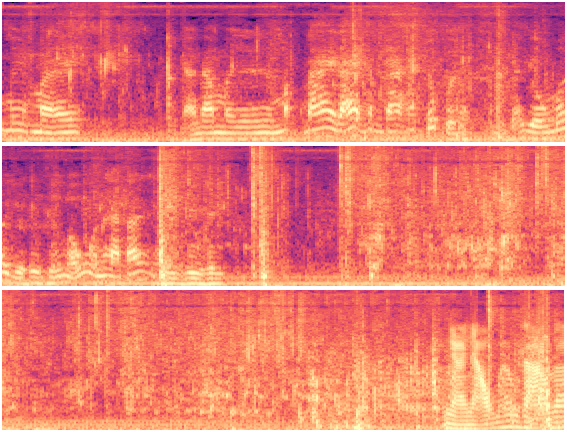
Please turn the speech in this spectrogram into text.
mấy mày cả năm mắt đái đái thanh ta hết chút rồi đã vô mới vừa thử ngủ rồi nó ra tới. Gì thì thì. Nhà nhậu mới không sao đó.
